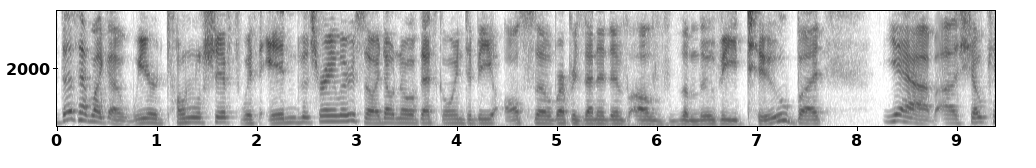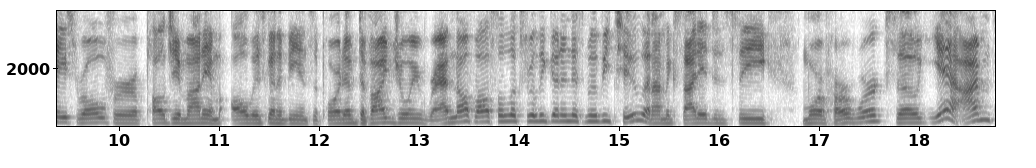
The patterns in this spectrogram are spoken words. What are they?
does have like a weird tonal shift within the trailer, so I don't know if that's going to be also representative of the movie too, but yeah, a showcase role for Paul Giamatti. I'm always going to be in support of. Da'Vine Joy Randolph also looks really good in this movie too, and I'm excited to see more of her work. So yeah, I'm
